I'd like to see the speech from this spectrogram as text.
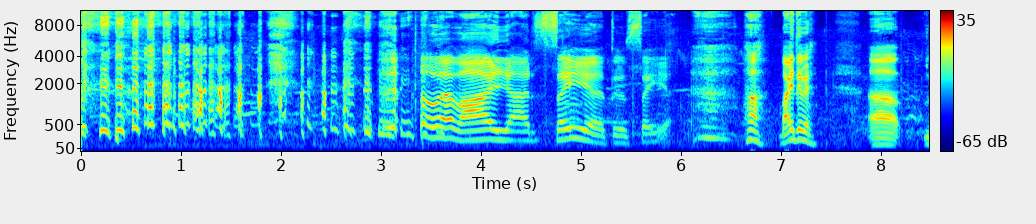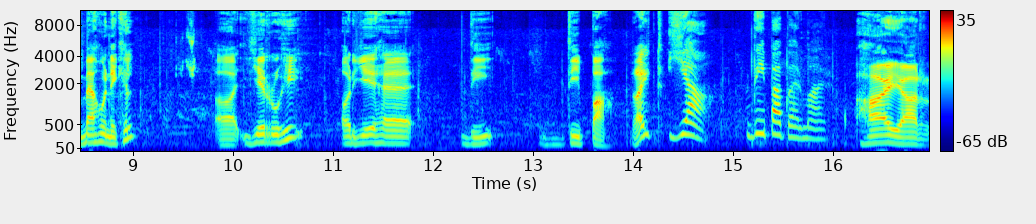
ओए भाई यार सही है तू सही है। हाँ बाय द वे मैं हूँ निखिल। अ, ये रूही और ये है दी दीपा राइट या दीपा परमार। हाय यार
